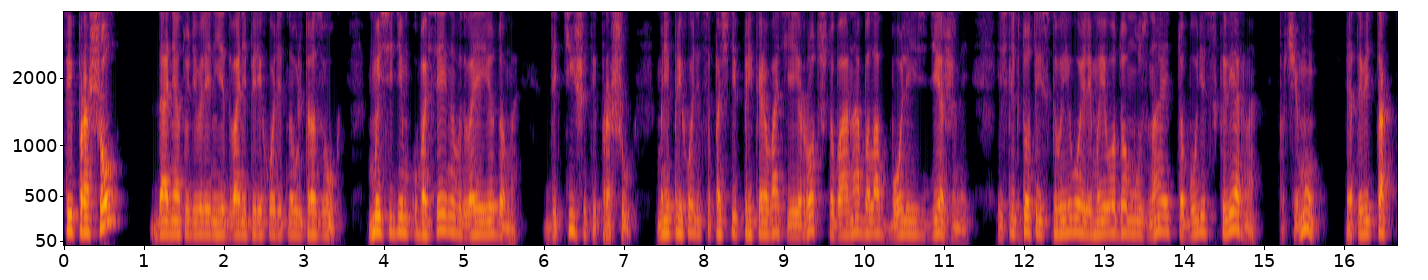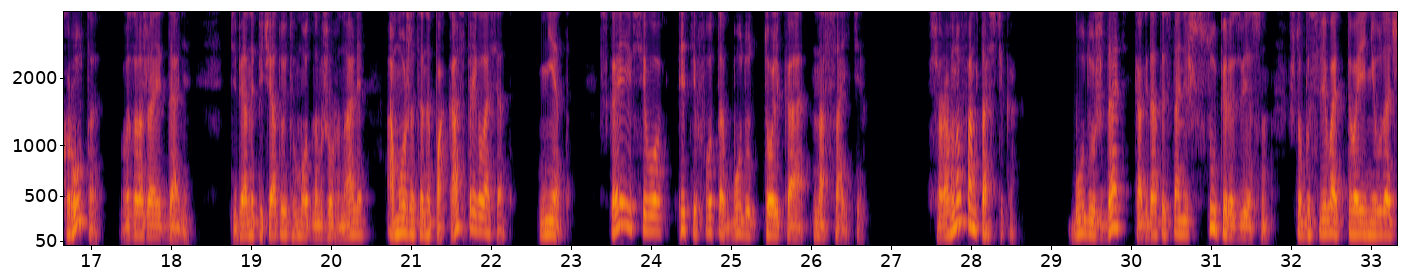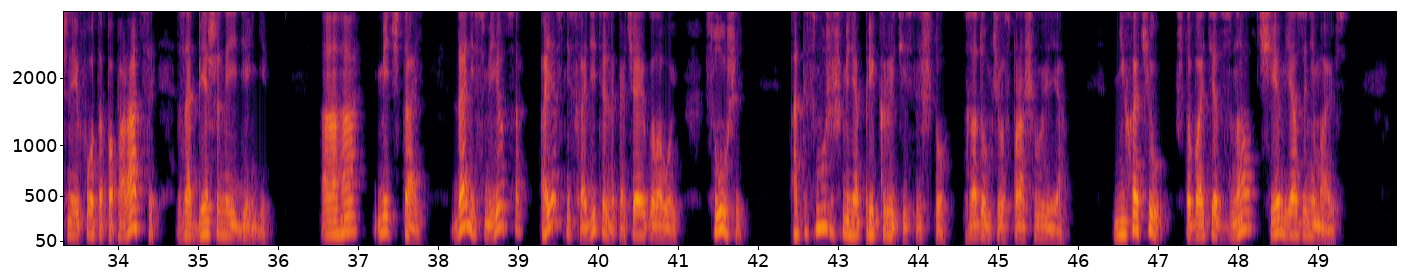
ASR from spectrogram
«Ты прошел?» Даня от удивления едва не переходит на ультразвук. Мы сидим у бассейна во дворе ее дома. Да тише ты, прошу. Мне приходится почти прикрывать ей рот, чтобы она была более сдержанной. Если кто-то из твоего или моего дома узнает, то будет скверно. Почему? Это ведь так круто, возражает Даня. Тебя напечатают в модном журнале, а может и на показ пригласят? Нет. Скорее всего, эти фото будут только на сайте. Все равно фантастика. Буду ждать, когда ты станешь суперизвестным, чтобы сливать твои неудачные фото папарацци за бешеные деньги. Ага, мечтай. Дани смеется, а я снисходительно качаю головой. Слушай, а ты сможешь меня прикрыть, если что? Задумчиво спрашиваю я. Не хочу, чтобы отец знал, чем я занимаюсь.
